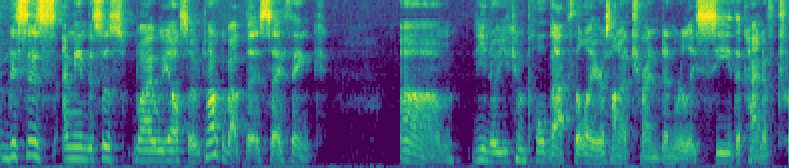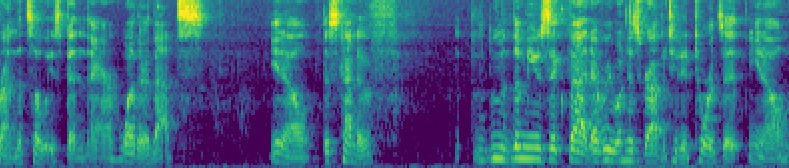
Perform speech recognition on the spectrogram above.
this is, I mean, this is why we also talk about this. I think, um, you know, you can pull back the layers on a trend and really see the kind of trend that's always been there, whether that's, you know, this kind of the music that everyone has gravitated towards it, you know,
